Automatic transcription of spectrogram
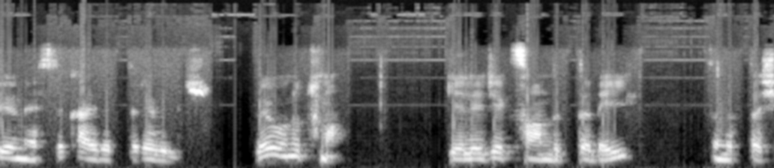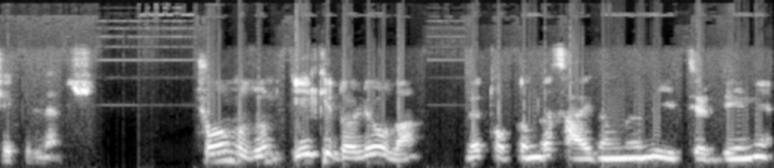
bir nesli kaybettirebilir. Ve unutma gelecek sandıkta değil sınıfta şekillenir. Çoğumuzun ilk idolü olan ve toplumda saygınlığını yitirdiğini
